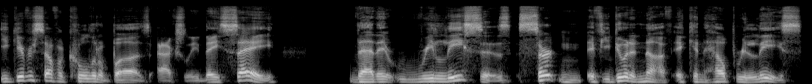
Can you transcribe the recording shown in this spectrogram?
you give yourself a cool little buzz actually they say that it releases certain if you do it enough it can help release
